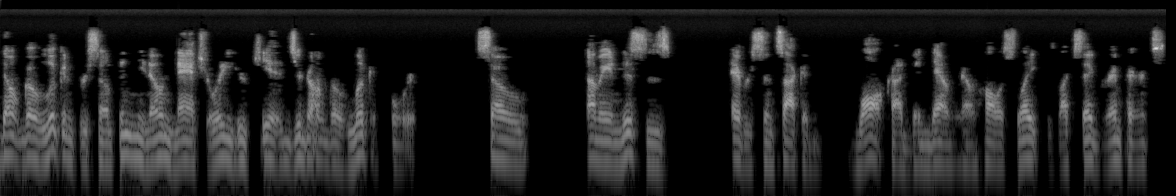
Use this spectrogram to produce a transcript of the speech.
don't go looking for something, you know, naturally your kids, you're going to go looking for it. So, I mean, this is ever since I could walk. I'd been down around Hollis Lake. Cause like I said, grandparents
